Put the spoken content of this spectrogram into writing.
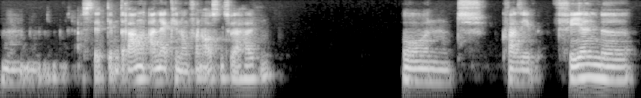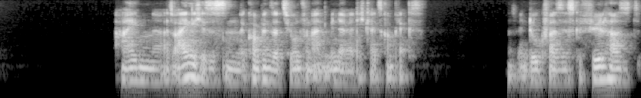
hm, aus dem Drang, Anerkennung von außen zu erhalten und quasi fehlende eigene, also eigentlich ist es eine Kompensation von einem Minderwertigkeitskomplex. Also wenn du quasi das Gefühl hast,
